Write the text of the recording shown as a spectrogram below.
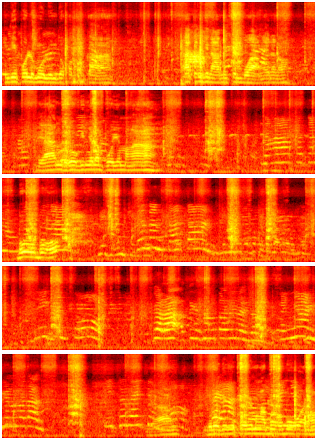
hindi po lumulundo kapag ka ating ginamit yung buhangin ano ayan durugin nyo lang po yung mga buo-buo Ayan. Durugin niyo po yung mga buo-buo ano.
